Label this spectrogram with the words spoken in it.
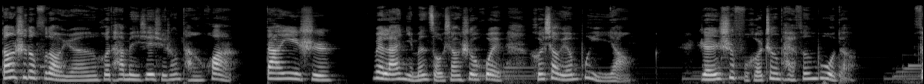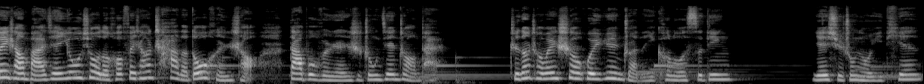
当时的辅导员和他们一些学生谈话，大意是：未来你们走向社会和校园不一样。人是符合正态分布的，非常拔尖、优秀的和非常差的都很少，大部分人是中间状态，只能成为社会运转的一颗螺丝钉。也许终有一天，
